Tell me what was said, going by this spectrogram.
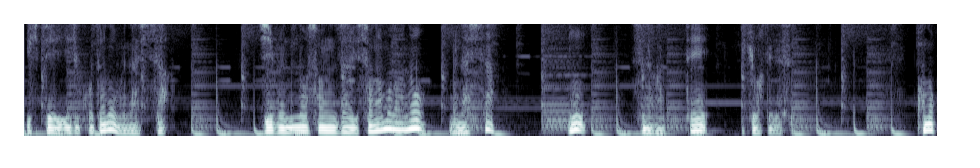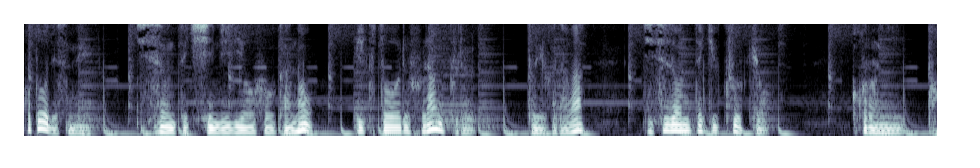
生きていることの虚しさ自分の存在そのものの虚しさにつながっていくわけです。このことをですね実存的心理療法家のビクトール・フランクルという方は実存的空虚心にぽっ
